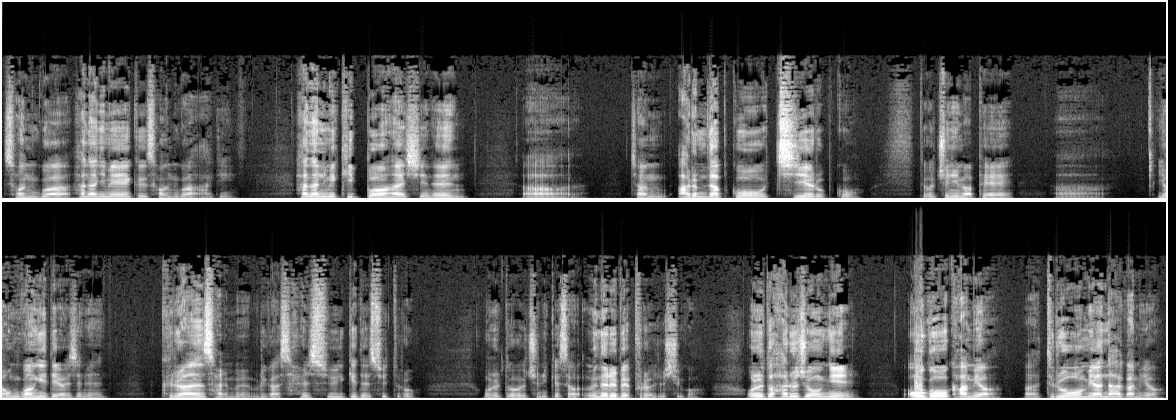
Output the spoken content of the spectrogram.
선과 하나님의 그 선과 악이 하나님이 기뻐하시는 어, 참 아름답고 지혜롭고 또 주님 앞에 어, 영광이 되어지는 그러한 삶을 우리가 살 수 있게 될 수 있도록 오늘 또 주님께서 은혜를 베풀어 주시고 오늘도 하루 종일 오고 가며 어, 들어오며 나가며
